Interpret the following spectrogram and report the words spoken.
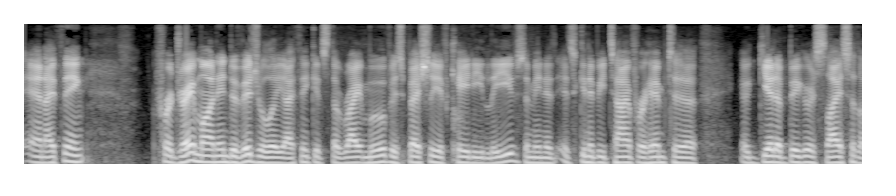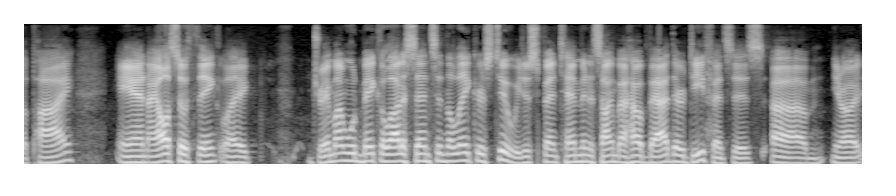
And I think for Draymond individually, I think it's the right move, especially if KD leaves. I mean, it's going to be time for him to uh, get a bigger slice of the pie. And I also think like Draymond would make a lot of sense in the Lakers too. We just spent 10 minutes talking about how bad their defense is. Um, you know,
